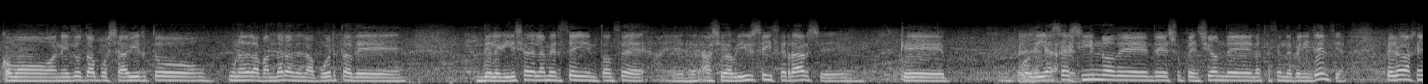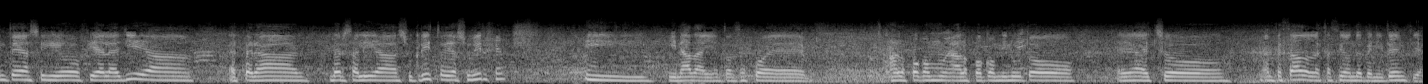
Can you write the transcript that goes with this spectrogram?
como anécdota, pues se ha abierto una de las banderas de la puerta de la iglesia de la Merced y entonces eh, ha sido abrirse y cerrarse, que podría ser signo de, de, suspensión de la estación de penitencia. Pero la gente ha seguido fiel allí a, a esperar ver salir a su Cristo y a su Virgen y, y nada, y entonces pues a los pocos, a los pocos minutos eh, ha hecho ha empezado la estación de penitencia.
